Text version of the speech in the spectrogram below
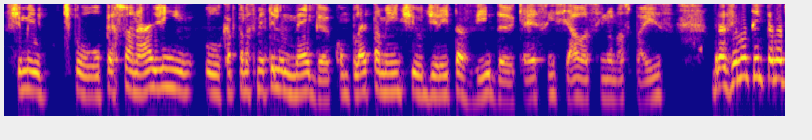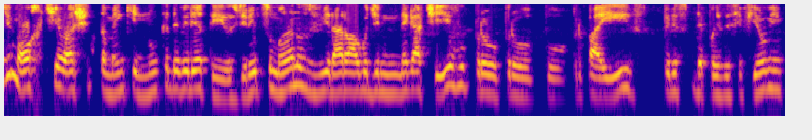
filme, tipo, o personagem, o Capitão Nascimento, ele nega completamente o direito à vida, que é essencial, assim, no nosso país. O Brasil não tem pena de morte, eu acho também que nunca deveria ter. Os direitos humanos viraram algo de negativo pro, pro, pro, pro país, depois desse filme.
